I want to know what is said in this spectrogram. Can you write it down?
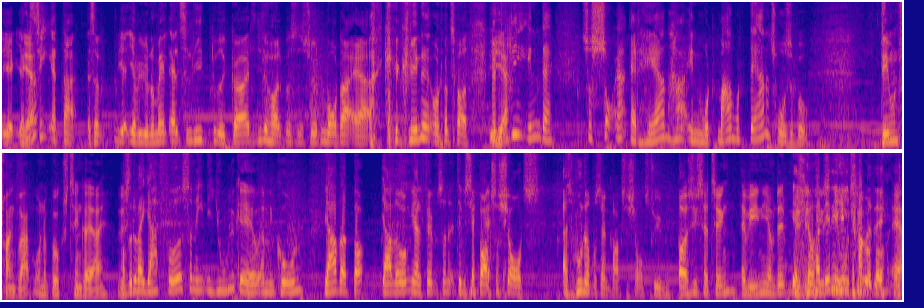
jeg, jeg ja. Kan se, at der... Altså, jeg, jeg vil jo normalt altid lige, du ved, gøre et lille hold på side 17, hvor der er kvindeundertøjet. Men ja. Lige inden da, så så jeg, at herren har en mo- meget moderne trusse på. Det er jo en Frank Vam underbuks, tænker jeg. Og ved du hvad, jeg har fået sådan en i julegave af min kone. Jeg har været, bo- jeg har været ung i 90'erne, det vil sige boxershorts. Altså 100% boxershorts type. Også i satin. Er vi enige om det? Ja, Med det var det, de helt gamle dage. Ja.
